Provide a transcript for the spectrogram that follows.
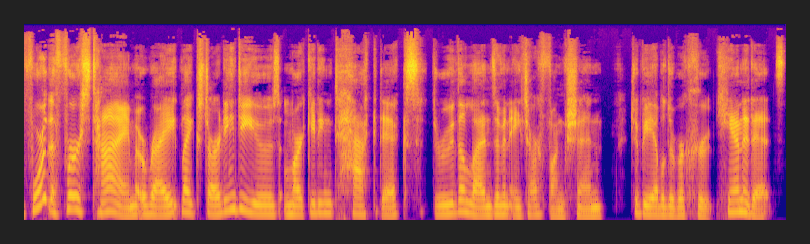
for the first time, right? Like starting to use marketing tactics through the lens of an HR function to be able to recruit candidates.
